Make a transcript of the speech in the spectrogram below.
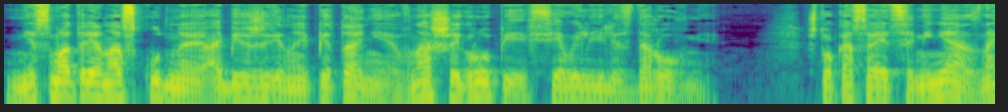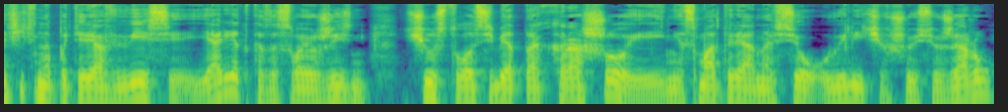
Несмотря на скудное обезжиренное питание, в нашей группе все выглядели здоровыми. Что касается меня, значительно потеряв в весе, я редко за свою жизнь чувствовала себя так хорошо и, несмотря на всю увеличившуюся жару,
